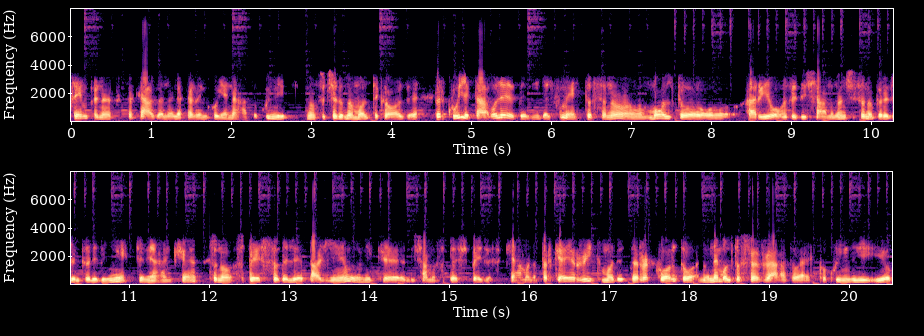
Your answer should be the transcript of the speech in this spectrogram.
sempre nella stessa casa, nella casa in cui è nato, quindi non succedono molte cose. Per cui le tavole del, del fumetto sono molto ariose, diciamo, non ci sono per esempio le vignette neanche, sono spesso delle pagine uniche, diciamo splash page si chiamano, perché il ritmo del, del racconto non è molto serrato, ecco, quindi io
